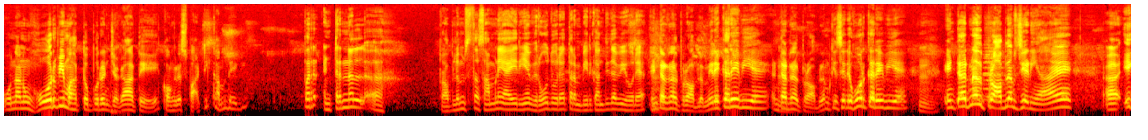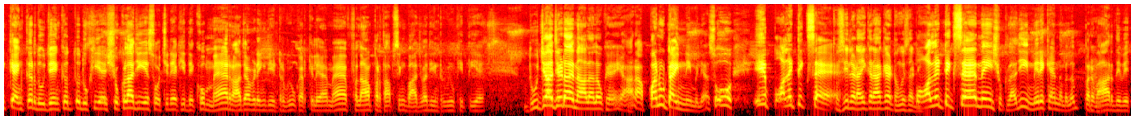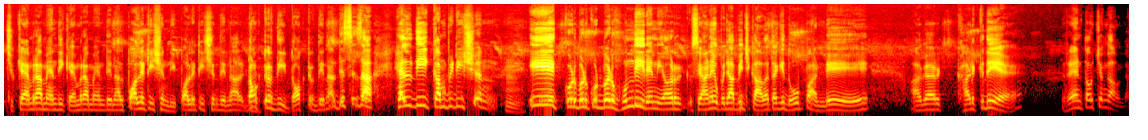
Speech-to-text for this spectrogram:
ਉਹਨਾਂ ਨੂੰ ਹੋਰ ਵੀ ਮਹੱਤਵਪੂਰਨ ਜਗ੍ਹਾ ਤੇ ਕਾਂਗਰਸ ਪਾਰਟੀ ਕੰਮ ਦੇਗੀ। ਪਰ ਇੰਟਰਨਲ ਪ੍ਰੋਬਲਮਸ ਤਾਂ ਸਾਹਮਣੇ ਆ ਹੀ ਰਹੀਆਂ ਵਿਰੋਧ ਹੋ ਰਿਹਾ ਧਰਮਵੀਰ ਗਾਂਧੀ ਦਾ ਵੀ ਹੋ ਰਿਹਾ। ਇੰਟਰਨਲ ਪ੍ਰੋਬਲਮ ਮੇਰੇ ਘਰੇ ਵੀ ਹੈ ਇੰਟਰਨਲ ਪ੍ਰੋਬਲਮ ਕਿਸੇ ਦੇ ਹੋਰ ਘਰੇ ਵੀ ਹੈ। ਇੰਟਰਨਲ ਪ੍ਰੋਬਲਮਸ ਜਿਹੜੀਆਂ ਹੈ ਅ, ਇੱਕ ਐਂਕਰ ਦੂਜੇ ਐਂਕਰ ਤੋਂ ਦੁਖੀ ਹੈ। ਸ਼ੁਕਲਾ ਜੀ ਇਹ ਸੋਚ ਰਿਹਾ ਕਿ ਦੇਖੋ ਮੈਂ ਰਾਜਾ ਵੜਿੰਗ ਦੀ ਇੰਟਰਵਿਊ ਕਰਕੇ ਲਿਆ ਮੈਂ ਫਲਾਂ ਪ੍ਰਤਾਪ ਸਿੰਘ ਬਾਜਵਾ ਦੀ ਇੰਟਰਵਿਊ ਕੀਤੀ ਹੈ। ਦੂਜਾ ਜਿਹੜਾ ਨਾਲ ਵਾਲਾ ਲੋਕ ਹੈ ਯਾਰ ਆਪਾਂ ਨੂੰ ਟਾਈਮ ਨਹੀਂ ਮਿਲਿਆ। ਸੋ ਇਹ ਪੋਲਿਟਿਕਸ ਹੈ। ਤੁਸੀਂ ਲੜਾਈ ਕਰਾ ਕੇ ਹਟੋਗੇ ਸਾਡੀ। ਪੋਲਿਟਿਕਸ ਹੈ ਨਹੀਂ ਸ਼ੁਕਲਾ ਜੀ ਮੇਰੇ ਕਹਿਣ ਦਾ ਮਤਲਬ ਪਰਿਵਾਰ ਦੇ ਵਿੱਚ ਕੈਮਰਾਮੈਨ ਦੀ ਕੈਮਰਾਮੈਨ ਦੇ ਨਾਲ ਪੋਲੀਟੀਸ਼ੀਅਨ ਦੀ ਪੋਲੀਟੀਸ਼ੀਅਨ ਦੇ ਨਾਲ ਡਾਕਟਰ ਦੀ ਡਾਕਟਰ ਦੇ ਨਾਲ this is a healthy competition ਇਹ ਕੁੜਬੜ ਕੁੜਬੜ ਹੁੰਦੀ ਰਹਿੰਦੀ ਔਰ ਸਿਆਣੇ ਪੰਜਾਬੀ ਚ ਕਹਾਵਤ ਹੈ ਕਿ ਦੋ ਭਾਂਡੇ ਅਗਰ ਖੜਕਦੇ ਹੈ ਰਹਿਣ ਤਾਂ ਉਹ ਚੰਗਾ ਹੁੰਦਾ।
